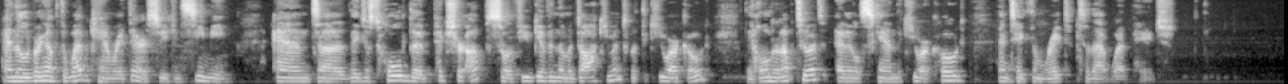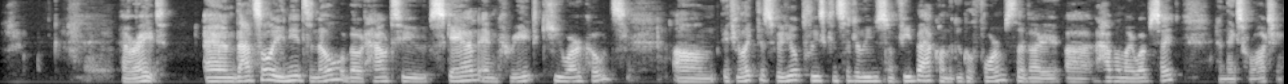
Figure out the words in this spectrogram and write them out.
And they'll bring up the webcam right there so you can see me. And uh, they just hold the picture up. So if you've given them a document with the QR code, they hold it up to it and it'll scan the QR code and take them right to that web page. All right. And that's all you need to know about how to scan and create QR codes. Um, if you like this video, please consider leaving some feedback on the Google Forms that I uh, have on my website. And thanks for watching.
